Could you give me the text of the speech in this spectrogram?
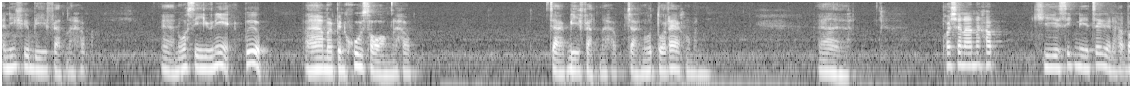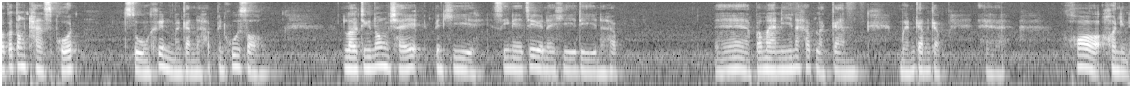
อันนี้คือ B flat นะครับอ่าโน้ต C อยู่นี่ปึ๊บ อ่ามันเป็นคู่สองนะครับ จาก B f a t นะครับ จากโน้ตตัวแรกของมันอ่าเพราะฉะนั้นนะครับ key signature นะครับ เราก็ต้อง transpose สูงขึ้นเหมือนกันนะครับ เป็นคู่2เราจึงต้องใช้เป็น key signature ใน key D นะครับอ่าประมาณนี้นะครับหลักการเหมือนกันกับข้อ Honin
